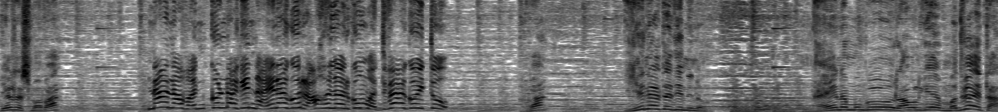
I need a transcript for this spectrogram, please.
ಹೇಳ ರಶ್ಮಾವ. ನಾ ನಾವ್ ಅನ್ಕೊಂಡಾಗೆ ನಯನಾಗೂ ರಾಹುಲ್ ಅವ್ರಿಗೂ ಮದ್ವೆ ಆಗೋಯ್ತು. ಅವ? ಏನ್ ಹೇಳ್ತಾ ಇದೀನಿ ನೀನು? ನಯನಮ್ಮಗೂ ರಾಹುಲ್ಗೆ ಮದ್ವೆ ಆಯ್ತಾ?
